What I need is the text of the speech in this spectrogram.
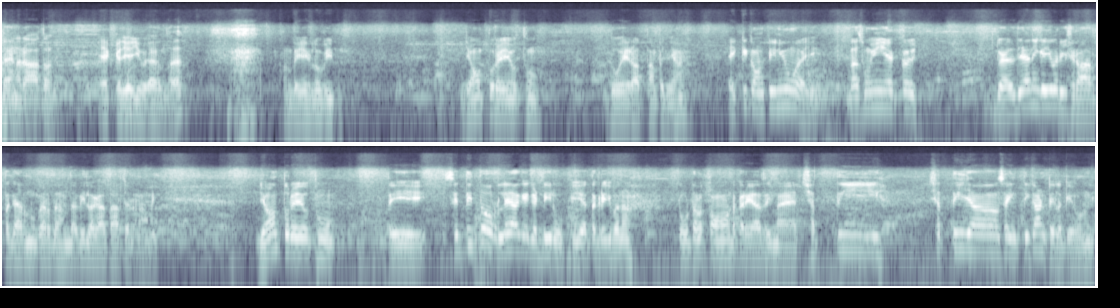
ਦਿਨ ਰਾਤ ਇੱਕ ਜਿਹਾ ਹੀ ਹੋਇਆ ਹੁੰਦਾ। ਹੁਣ ਦੇਖ ਲਓ ਵੀ ਜਿਉਂ ਤੁਰੇ ਉੱਥੋਂ, ਦੋਏ ਰਾਤਾਂ ਪਈਆਂ। ਇੱਕ ਹੀ ਕੰਟੀਨਿਊ ਆ ਜੀ ਬਸ ਉਹੀ ਇੱਕ ਦਿਲ ਜਿਹਾ ਨਹੀਂ ਕਈ ਵਾਰੀ ਸ਼ਰਾਰਤ ਕਰਨ ਨੂੰ ਕਰਦਾ ਹੁੰਦਾ ਵੀ ਲਗਾਤਾਰ ਚੱਲਣਾ ਬਈ। ਜਿਉਂ ਤੁਰੇ ਉੱਥੋਂ ਤੇ ਸਿੱਧੀ ਧੁਰ ਲਿਆ ਕੇ ਗੱਡੀ ਰੋਕੀ ਆ, ਤਕਰੀਬਨ ਟੋਟਲ ਕਾਊਂਟ ਕਰਿਆ ਸੀ ਮੈਂ 36 36 ਜਾਂ 37 ਘੰਟੇ ਲੱਗੇ ਹੋਣਗੇ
